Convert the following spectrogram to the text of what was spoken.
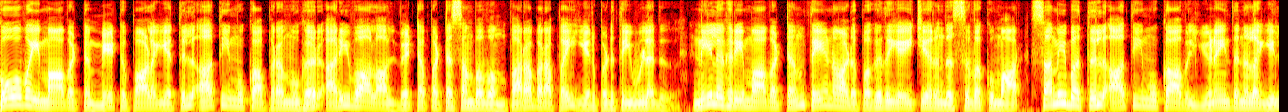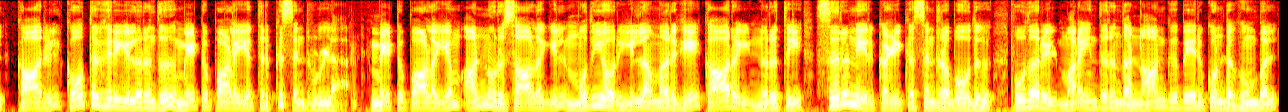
கோவை மாவட்டம் மேட்டுப்பாளையத்தில் அதிமுக பிரமுகர் அரிவாளால் வெட்டப்பட்ட சம்பவம் பரபரப்பை ஏற்படுத்தியுள்ளது. நீலகிரி மாவட்டம் தேனாடு பகுதியைச் சேர்ந்த சிவகுமார் சமீபத்தில் அதிமுகவில் இணைந்த நிலையில் காரில் கோத்தகிரியிலிருந்து மேட்டுப்பாளையத்திற்கு சென்றுள்ளார். மேட்டுப்பாளையம் அன்னூர் சாலையில் முதியோர் இல்லம் அருகே காரை நிறுத்தி சிறுநீர் கழிக்க சென்றபோது புதரில் மறைந்திருந்த நான்கு பேர் கொண்ட கும்பல்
